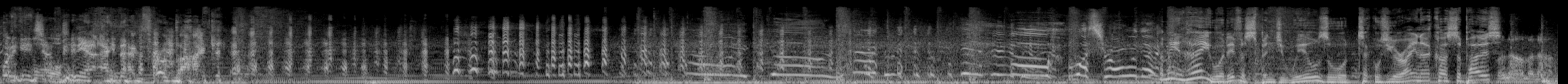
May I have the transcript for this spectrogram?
What are you Four. jumping your anug for a buck? What's wrong with him? I mean, hey, whatever spins your wheels or tickles your anus, I suppose. Phenomena.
